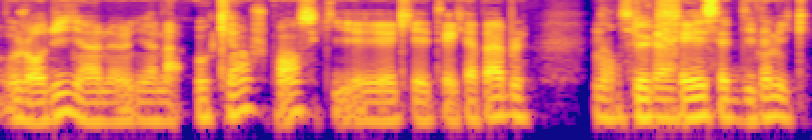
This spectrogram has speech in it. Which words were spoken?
aujourd'hui il y en a, il y en a aucun je pense qui est qui a été capable Non, de clair. créer cette dynamique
